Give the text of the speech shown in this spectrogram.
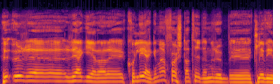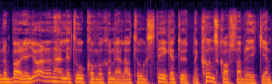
Hur, hur eh, reagerade eh, kollegorna första tiden när du klev in och började göra den här lite okonventionella och tog steget ut med Kunskapsfabriken,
